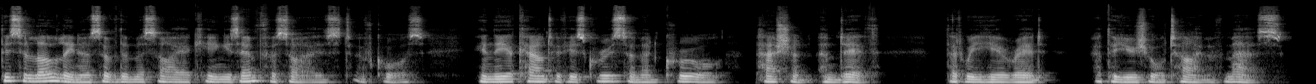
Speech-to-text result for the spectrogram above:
This lowliness of the Messiah King is emphasized, of course, in the account of his gruesome and cruel passion and death that we hear read at the usual time of Mass.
